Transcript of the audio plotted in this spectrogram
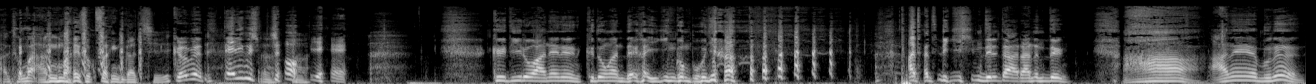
아, 정말 악마의 속삭임 같이. 그러면 때리고 싶죠. 어, 어. 예. 그 뒤로 아내는 그동안 내가 이긴 건 뭐냐? 받아들이기 힘들다라는 등. 아, 아내분은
